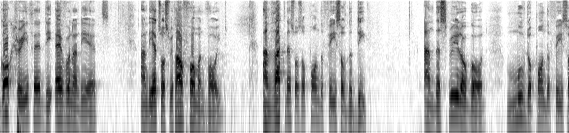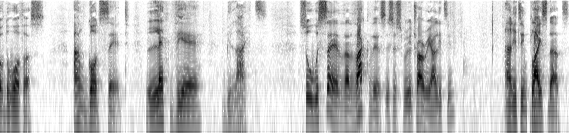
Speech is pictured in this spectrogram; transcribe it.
God created the heaven and the earth, and the earth was without form and void, and darkness was upon the face of the deep, and the Spirit of God moved upon the face of the waters. And God said, Let there be light. So we said that darkness is a spiritual reality, and it implies that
